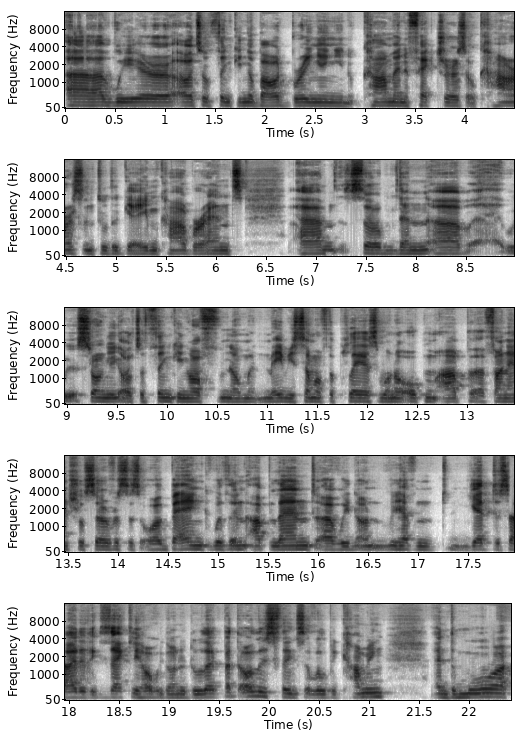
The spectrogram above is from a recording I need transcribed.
Uh, we're also thinking about bringing you know car manufacturers or cars into the game, car brands. Um, so then uh, we're strongly also thinking of you know maybe some of the players want to open up uh, financial services or a bank within Upland. Uh, we don't we haven't yet decided exactly how we're going to do that, but all these things will be coming. And the more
